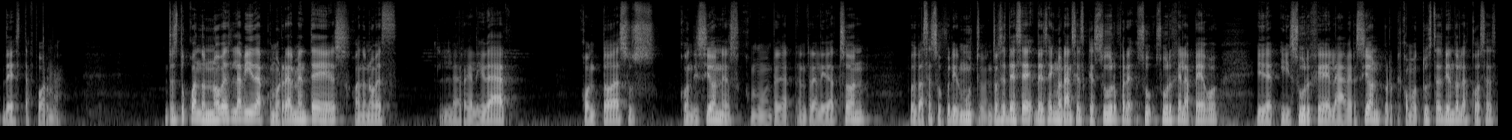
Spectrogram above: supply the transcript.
de esta forma. Entonces tú cuando no ves la vida como realmente es, cuando no ves la realidad con todas sus condiciones como en, realidad son, pues vas a sufrir mucho. Entonces de, ese, de esa ignorancia es que surge el apego y, surge la aversión, porque como tú estás viendo las cosas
